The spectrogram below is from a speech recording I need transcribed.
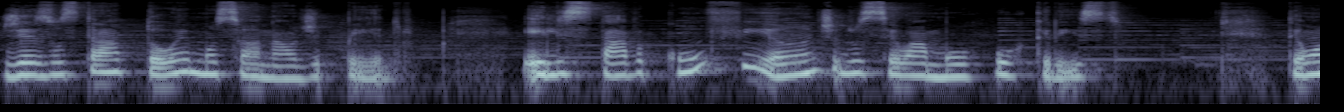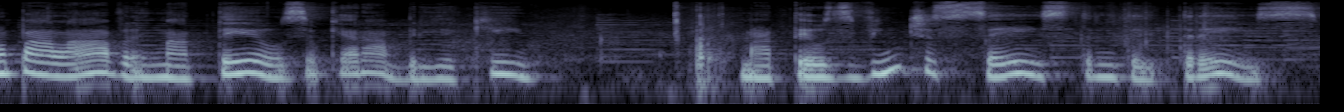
Jesus tratou o emocional de Pedro. Ele estava confiante do seu amor por Cristo. Tem uma palavra em Mateus, eu quero abrir aqui, Mateus 26, 33.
